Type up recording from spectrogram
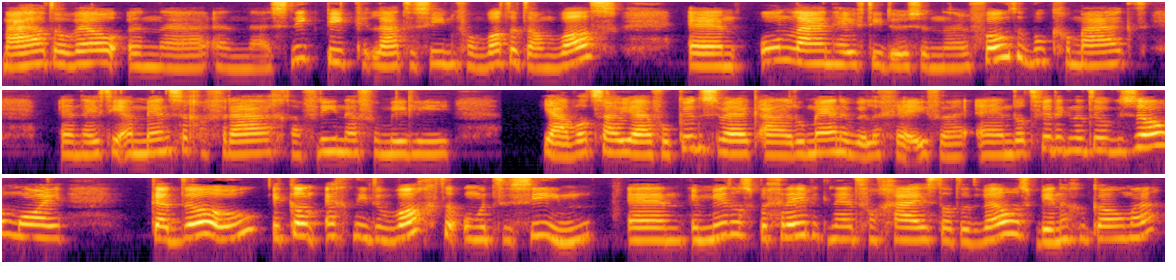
Maar hij had al wel een, uh, een eh, sneak peek laten zien van wat het dan was. En online heeft hij dus een fotoboek gemaakt. En heeft hij aan mensen gevraagd, aan vrienden en familie. Ja, wat zou jij voor kunstwerk aan Roemenen willen geven? En dat vind ik natuurlijk zo'n mooi cadeau. Ik kan echt niet wachten om het te zien. En inmiddels begreep ik net van Gijs dat het wel is binnengekomen.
